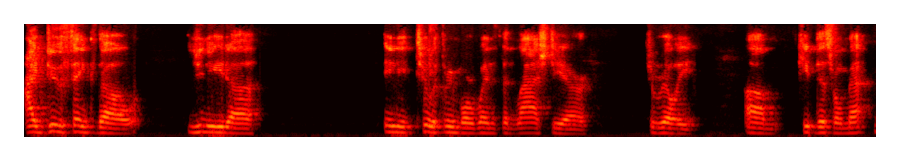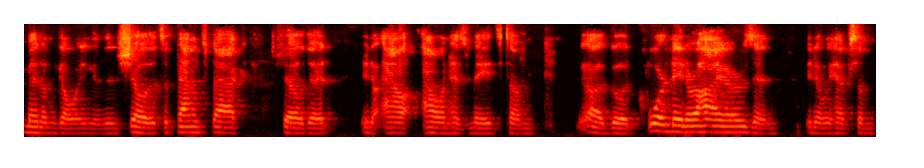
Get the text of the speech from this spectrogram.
I do think though you need a you need two or three more wins than last year to really um, keep this momentum going and then show it's a bounce back. Show that you know Al- Allen has made some uh, good coordinator hires and you know we have some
